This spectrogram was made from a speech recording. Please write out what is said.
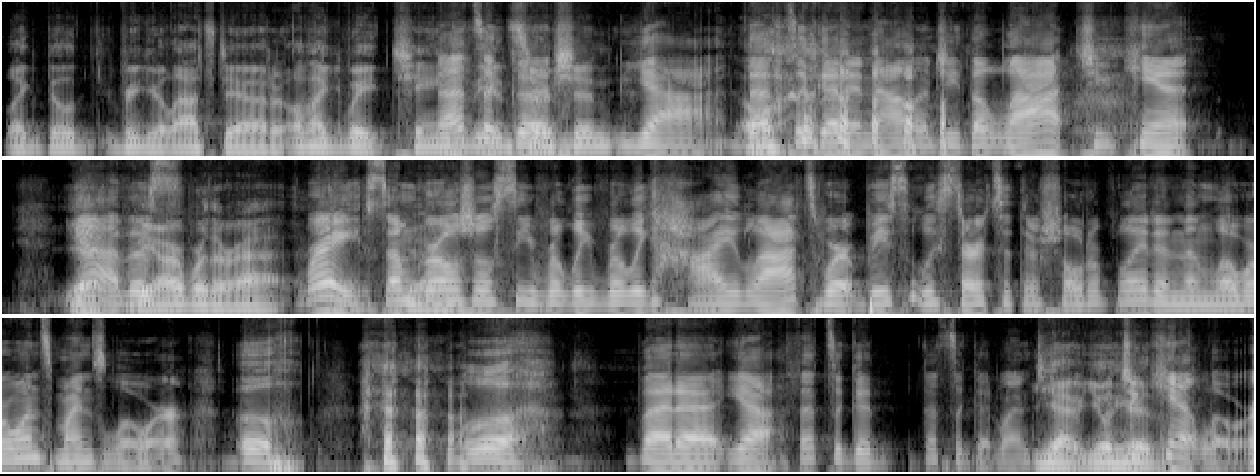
like build, bring your lats down. Or I'm like, wait, change That's the insertion. good, yeah, that's a good oh. analogy. The lats you can't, yeah, those, they are where they're at. right. Some Yeah. girls you'll see really, really high lats where it basically starts at their shoulder blade, and then lower ones. Mine's lower. Ugh, ugh. But uh, yeah, that's a good, that's a good one. Too. Yeah, you'll but hear you th- can't lower.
